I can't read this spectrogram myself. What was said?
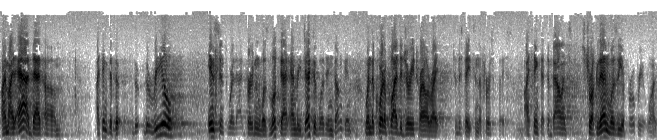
I might add that um, I think that the, the, the real instance where that burden was looked at and rejected was in Duncan when the court applied the jury trial right to the states in the first place. I think that the balance struck then was the appropriate one,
